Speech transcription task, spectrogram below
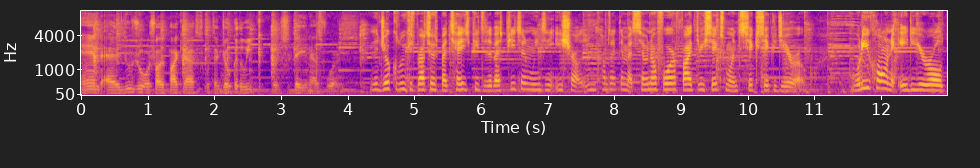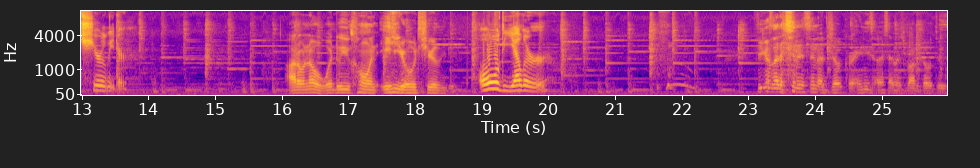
And as usual, we'll start the podcast with a joke of the week, which Dayton has for us. The joke of the week is brought to us by Teddy's Pizza, the best pizza and wings in East Charlotte. You can contact them at 704 536 1660. What do you call an 80 year old cheerleader? I don't know. What do you call an 80 year old cheerleader? Old Yeller. If you guys like to send in a joke or any SMS about to go through,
